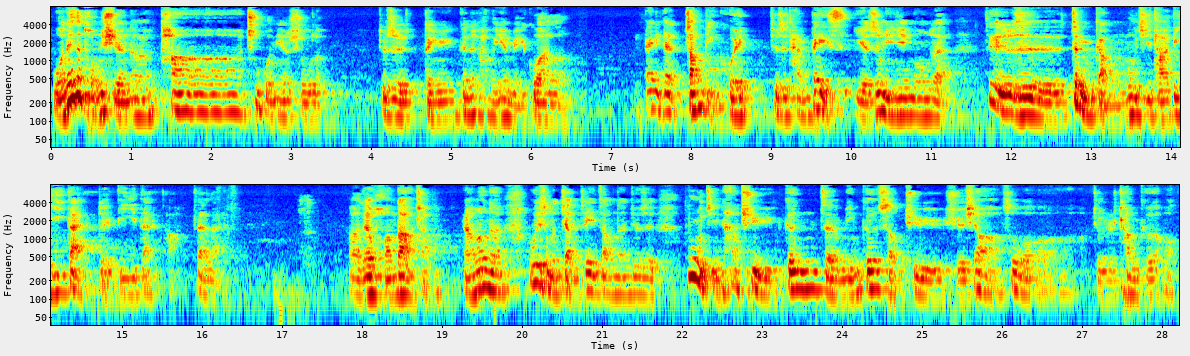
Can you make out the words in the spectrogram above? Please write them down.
我那个同学呢，他出国念书了。就是等于跟这个行业没关了。哎，你看张炳辉就是弹贝斯，也是明星工作，这个就是正港木吉他第一代，对，第一代。好，再来。啊，这黄大昌。然后呢，为什么讲这一张呢？就是木吉他去跟着民歌手去学校做，就是唱歌哦。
